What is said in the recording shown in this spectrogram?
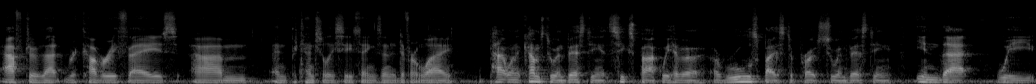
after that recovery phase um, and potentially see things in a different way. Pat, when it comes to investing at Six Park, we have a, a rules based approach to investing in that we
